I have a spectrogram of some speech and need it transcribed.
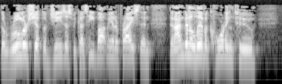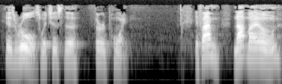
the rulership of Jesus because he bought me at a price, then, then I'm going to live according to his rules, which is the third point. If I'm not my own,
